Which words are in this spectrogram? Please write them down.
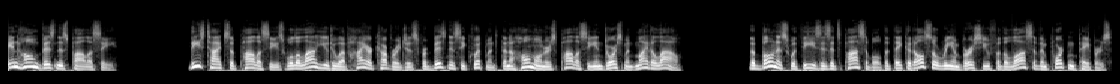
In home business policy. These types of policies will allow you to have higher coverages for business equipment than a homeowner's policy endorsement might allow. The bonus with these is it's possible that they could also reimburse you for the loss of important papers,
